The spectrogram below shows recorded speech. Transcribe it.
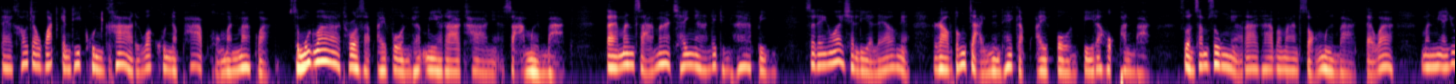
แต่เขาจะวัดกันที่คุณค่าหรือว่าคุณภาพของมันมากกว่า สมมุติว่าโทรศัพท์ iPhone ครับมีราคาเนี่ยสามหมื่นบาทแต่มันสามารถใช้งานได้ถึง 5 ปี แสดงว่าเฉลี่ยแล้วเนี่ย เราต้องจ่ายเงินให้กับ iPhone ปีละ 6,000 บาท ส่วนซัมซุงเนี่ยราคาประมาณ 20,000 บาท แต่ว่ามันมีอายุ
